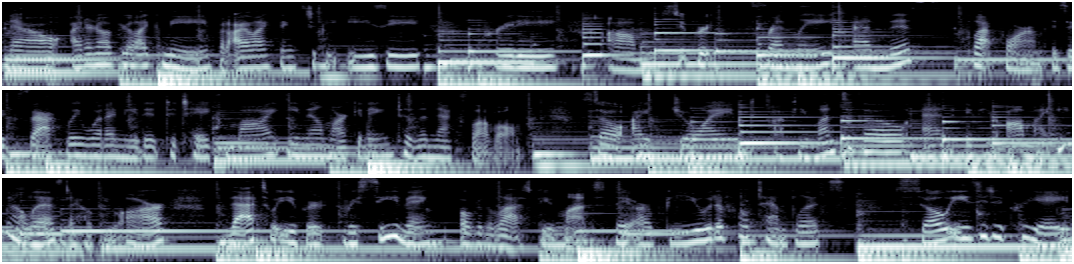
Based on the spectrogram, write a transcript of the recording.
Now, I don't know if you're like me, but I like things to be easy, pretty, um, super friendly, and this platform is exactly what I needed to take my email marketing to the next level. So, I joined a few months ago, and if you're on my email list, I hope you are, that's what you've been receiving over the last few months. They are beautiful templates, so easy to create,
